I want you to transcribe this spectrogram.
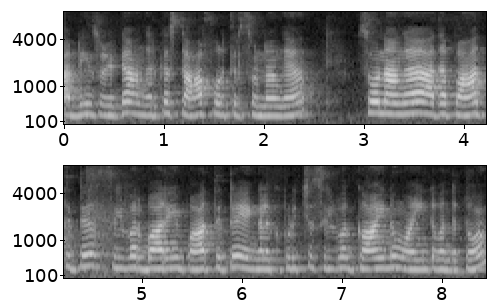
அப்படின்னு சொல்லிட்டு அங்கே இருக்க ஸ்டாஃப் ஒருத்தர் சொன்னாங்க. ஸோ நாங்கள் அதை பார்த்துட்டு சில்வர் பாரையும் பார்த்துட்டு எங்களுக்கு பிடிச்ச சில்வர் காயினும் வாங்கிட்டு வந்துட்டோம்.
